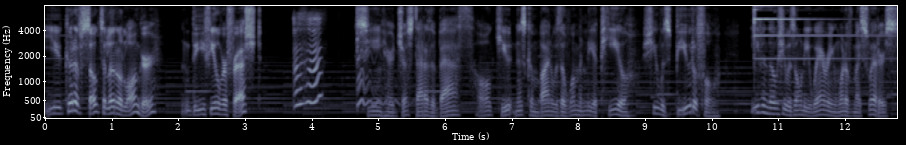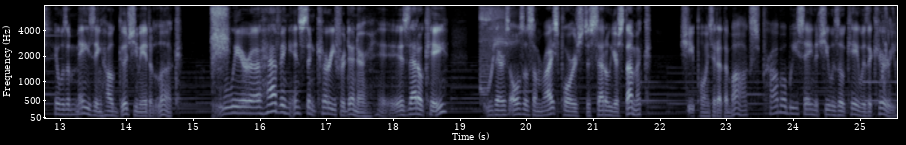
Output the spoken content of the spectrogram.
You could have soaked a little longer. Do you feel refreshed? Seeing her just out of the bath, all cuteness combined with a womanly appeal, she was beautiful. Even though she was only wearing one of my sweaters, it was amazing how good she made it look. We're uh, having instant curry for dinner. Is that okay? There's also some rice porridge to settle your stomach. She pointed at the box, probably saying that she was okay with the curry.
